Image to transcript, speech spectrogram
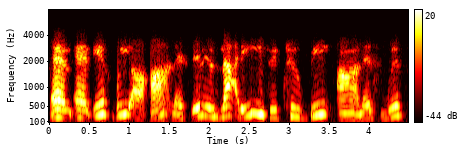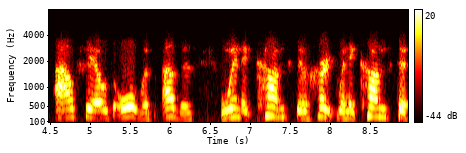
and and if we are honest, it is not easy to be honest with ourselves or with others when it comes to hurt, when it comes to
